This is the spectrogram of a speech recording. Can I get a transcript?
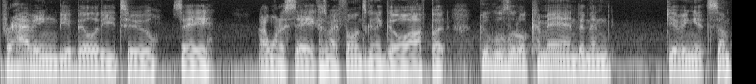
for having the ability to say, I want to say because my phone's going to go off, but Google's little command and then giving it some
